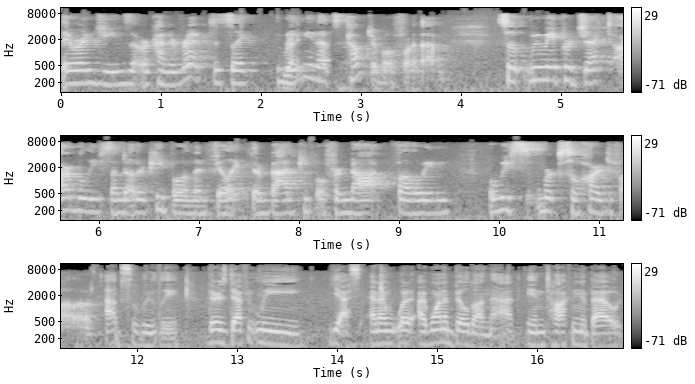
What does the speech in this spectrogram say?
They were in jeans that were kind of ripped. It's like maybe right. that's comfortable for them. So we may project our beliefs onto other people and then feel like they're bad people for not following what we work so hard to follow. Absolutely. There's definitely Yes, and I, what, I want to build on that in talking about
